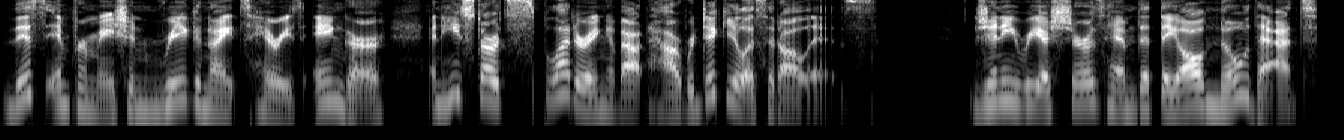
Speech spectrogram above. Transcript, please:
This information reignites Harry's anger, and he starts spluttering about how ridiculous it all is. Ginny reassures him that they all know that,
